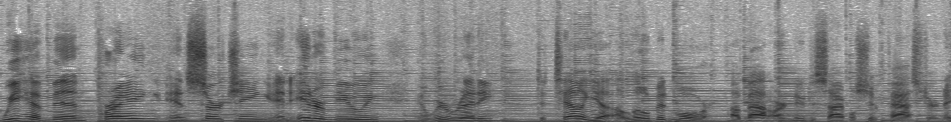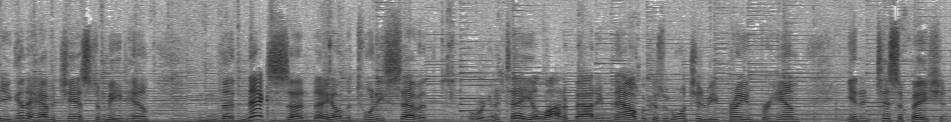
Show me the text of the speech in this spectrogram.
We have been praying and searching and interviewing, and we're ready to tell you a little bit more about our new discipleship pastor. Now, you're going to have a chance to meet him the next Sunday on the 27th, but we're going to tell you a lot about him now because we want you to be praying for him in anticipation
